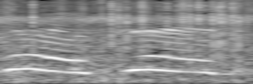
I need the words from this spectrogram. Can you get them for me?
whoa, whoa.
